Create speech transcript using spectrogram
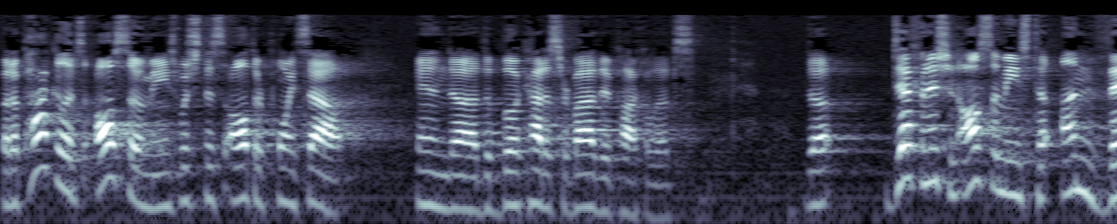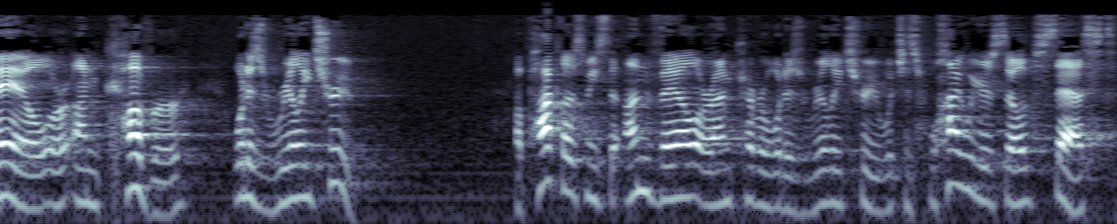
But apocalypse also means, which this author points out in uh, the book How to Survive the Apocalypse, the definition also means to unveil or uncover what is really true. Apocalypse means to unveil or uncover what is really true, which is why we are so obsessed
